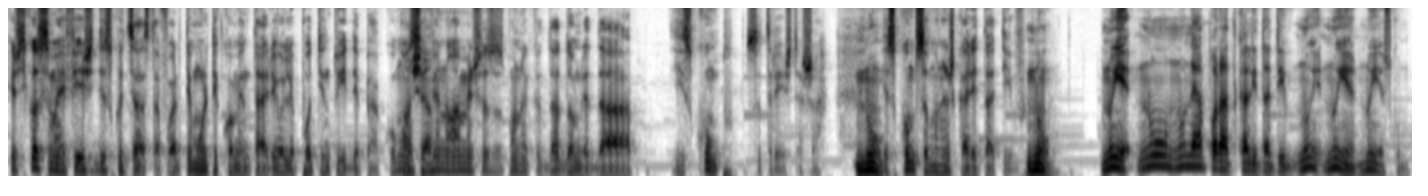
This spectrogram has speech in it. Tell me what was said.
Că știi că o să mai fie și discuția asta, foarte multe comentarii, eu le pot intui de pe acum, așa? o să vină oameni și o să spună că da, domnule, dar e scump să trăiești așa. Nu. E scump să mănânci calitativ. Nu. Nu e, nu, nu neapărat calitativ, nu e, nu e, nu e scump.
